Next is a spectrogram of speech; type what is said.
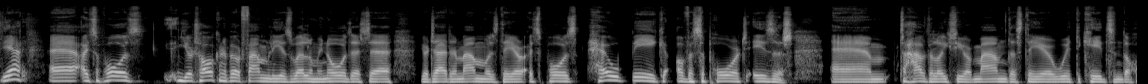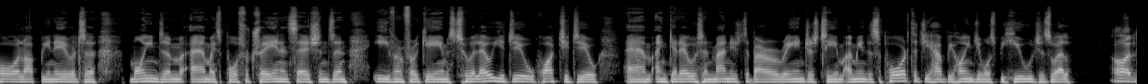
Yeah, uh, I suppose you're talking about family as well, and we know that uh, your dad and mum was there. I suppose how big of a support is it um, to have the likes of your mum that's there with the kids and the whole lot, being able to mind them, um, I suppose, for training sessions and even for games to allow you to do what you do um, and get out and manage the Barrow Rangers team. I mean, the support that you have behind you must be huge as well. Oh,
